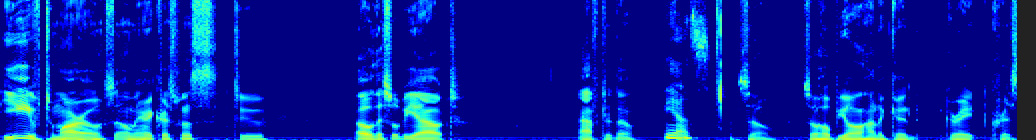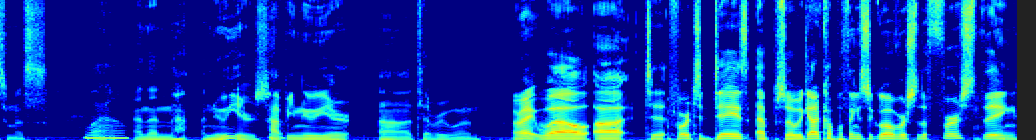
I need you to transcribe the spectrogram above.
Eve tomorrow. So Merry Christmas to. Oh, this will be out after though. Yes. So so hope you all had a good, great Christmas. Wow. and then h- a New Year's. Happy New Year uh, to everyone. All right, well, uh, to, for today's episode, we got a couple things to go over. So the first thing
